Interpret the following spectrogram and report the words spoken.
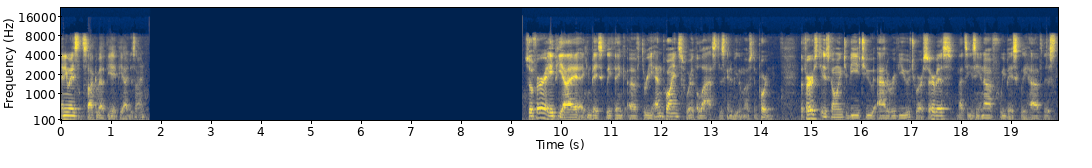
Anyways, let's talk about the API design. So for our API, I can basically think of three endpoints where the last is going to be the most important. The first is going to be to add a review to our service. That's easy enough. We basically have this,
